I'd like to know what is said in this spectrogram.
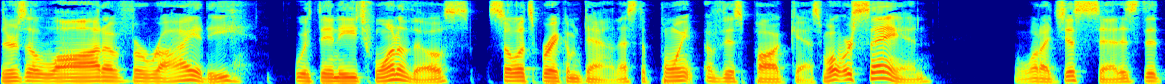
There's a lot of variety within each one of those. So let's break them down. That's the point of this podcast. What we're saying, what I just said, is that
